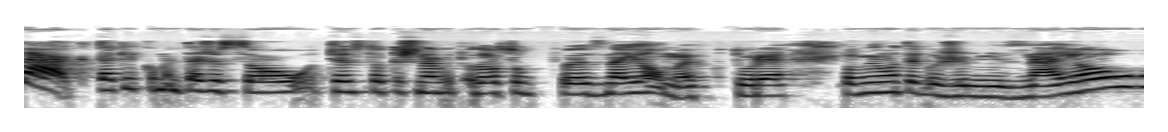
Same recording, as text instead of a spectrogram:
tak, takie komentarze są często też nawet od osób znajomych, które pomimo tego, że mnie znają,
